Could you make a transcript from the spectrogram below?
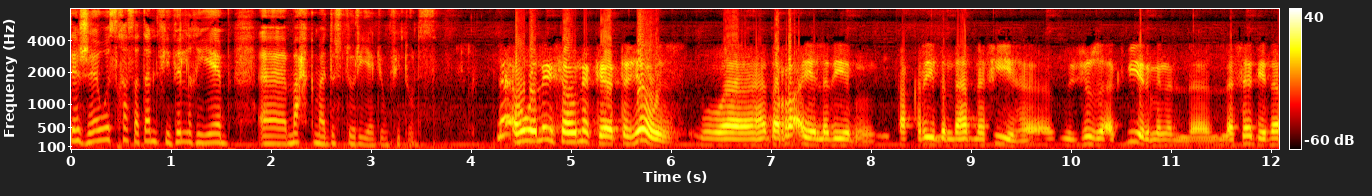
تجاوز خاصة في ظل غياب محكمة دستورية اليوم في تونس لا هو ليس هناك تجاوز وهذا الرأي الذي تقريبا ذهبنا فيه جزء كبير من ال- الأساتذة.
